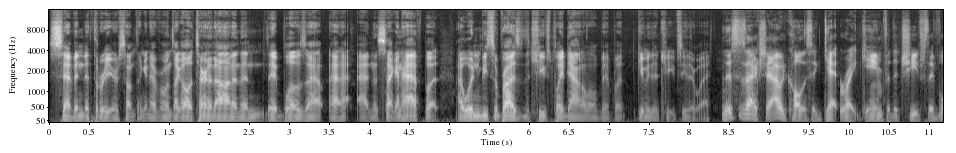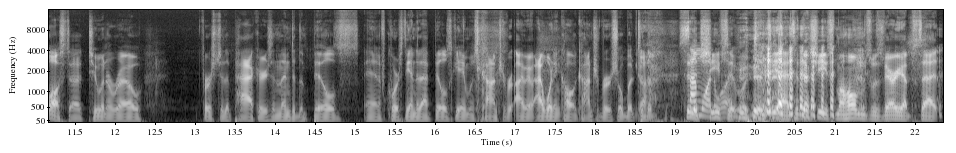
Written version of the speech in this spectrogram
seven to three or something, and everyone's like, "Oh, turn it on," and then it blows out at, at in the second half. But I wouldn't be surprised if the Chiefs play down a little bit. But give me the Chiefs either way. This is actually I would call this a get right game for the Chiefs. They've lost uh, two in a row. First to the Packers and then to the Bills, and of course the end of that Bills game was controversial. I mean, I wouldn't call it controversial, but to the to Someone the Chiefs, it was, to- yeah, to the Chiefs. Mahomes was very upset.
